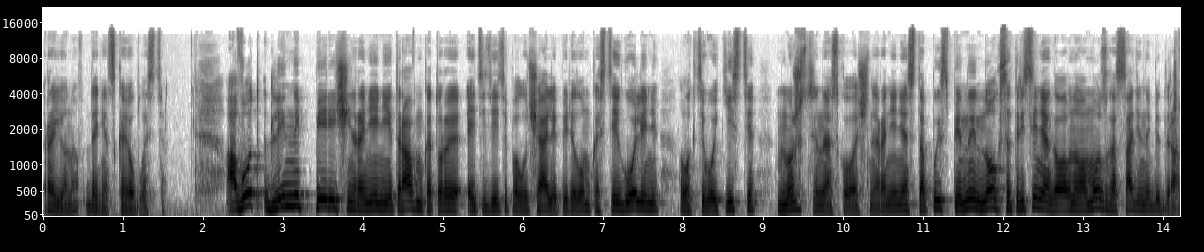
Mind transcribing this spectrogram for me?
районов Донецкой области. А вот длинный перечень ранений и травм, которые эти дети получали. Перелом костей голени, локтевой кисти, множественные осколочные ранения стопы, спины, ног, сотрясение головного мозга, ссадины бедра.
